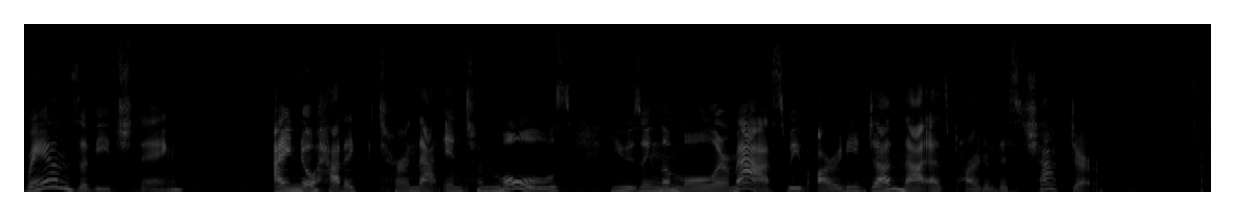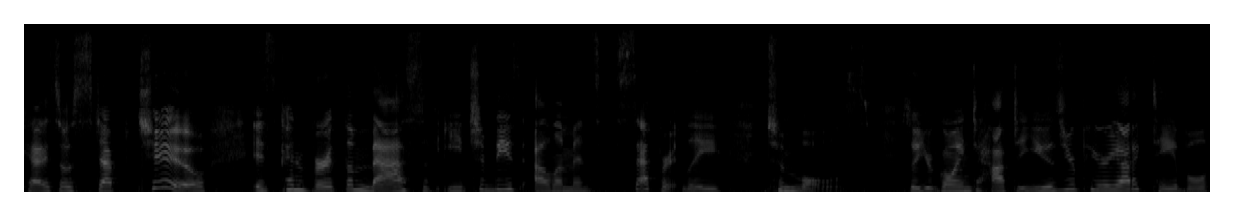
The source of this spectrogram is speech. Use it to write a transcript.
grams of each thing, I know how to turn that into moles using the molar mass. We've already done that as part of this chapter. Okay, so step two is convert the mass of each of these elements separately to moles. So you're going to have to use your periodic table,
